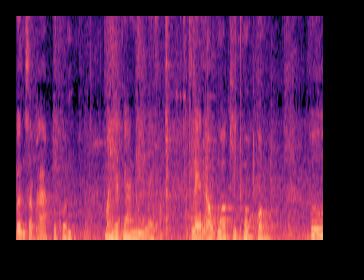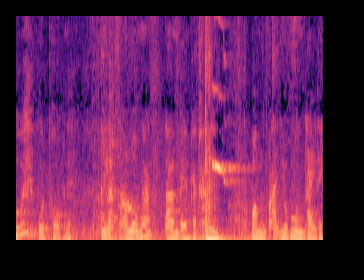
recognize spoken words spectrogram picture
เบิ่งสภาพทุกคน มาเฮ็ดงานนี่แหละแลนเอาหัวคิดหัวกล่อมโอ้ยปวดพอเนี่ยนี่ละสาวโรงงานต่างแดนก็ขาขึ้นบอมันวายอยู่เมืองไทยเด้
